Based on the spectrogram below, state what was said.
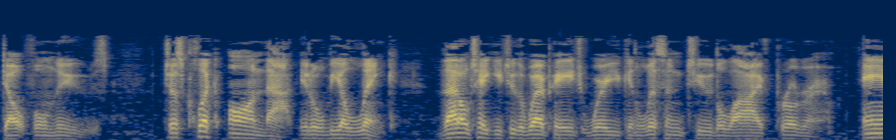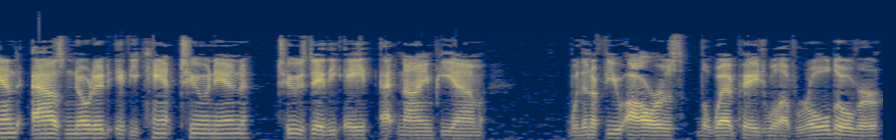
Doubtful News. Just click on that. It'll be a link. That'll take you to the webpage where you can listen to the live program. And as noted, if you can't tune in Tuesday the 8th at 9 p.m., within a few hours, the webpage will have rolled over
